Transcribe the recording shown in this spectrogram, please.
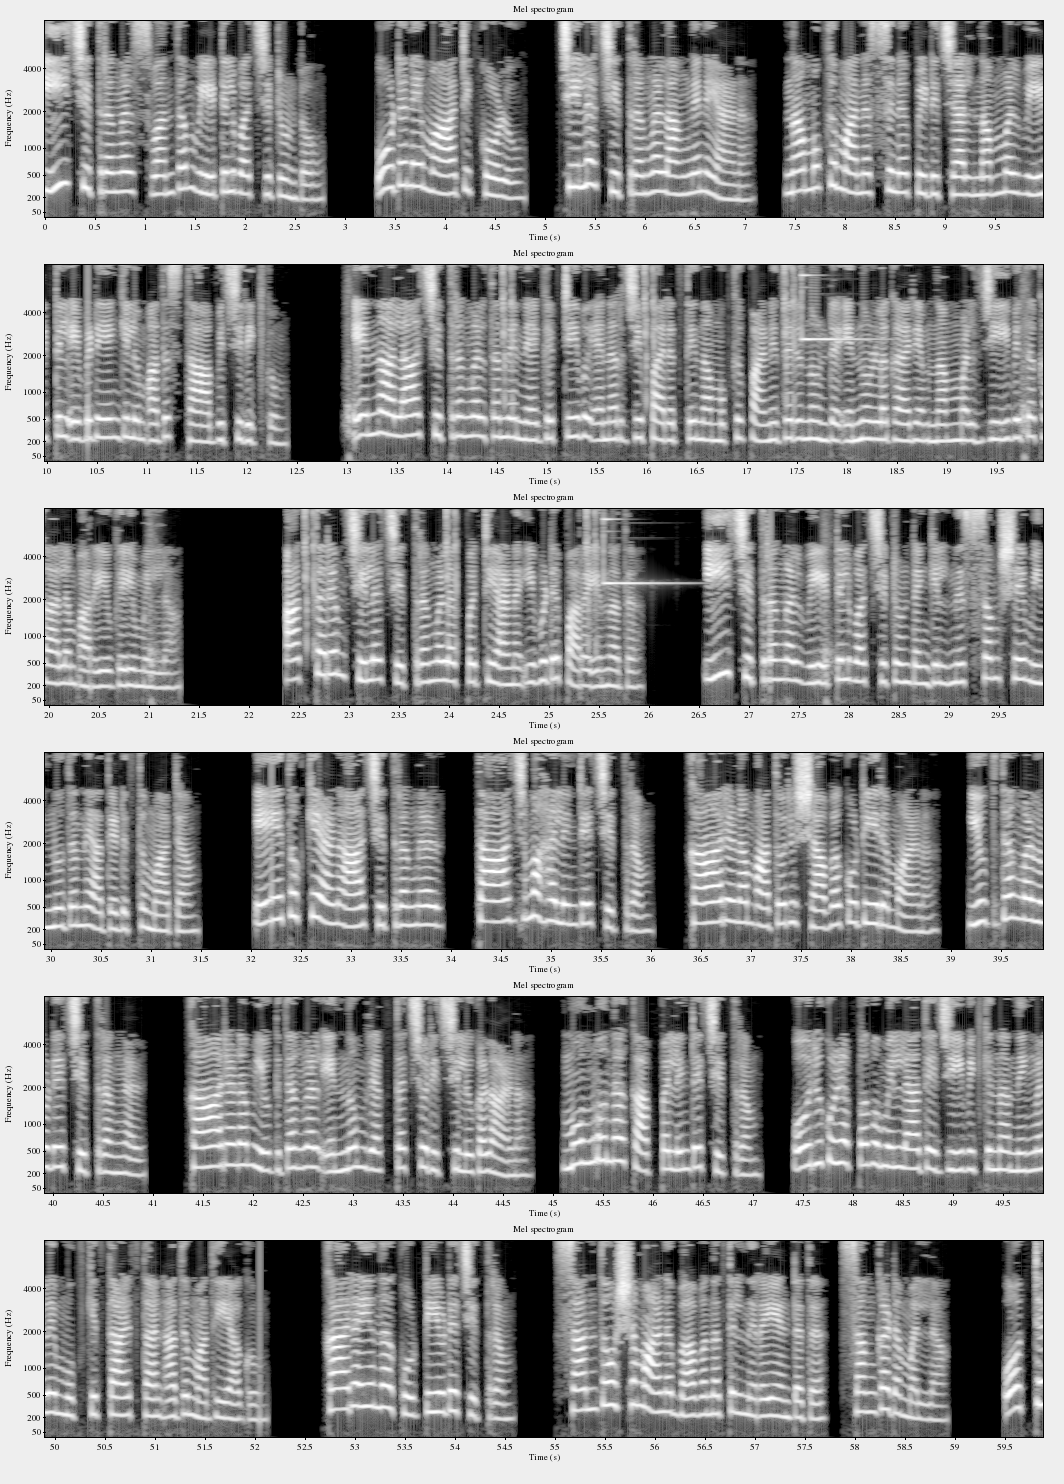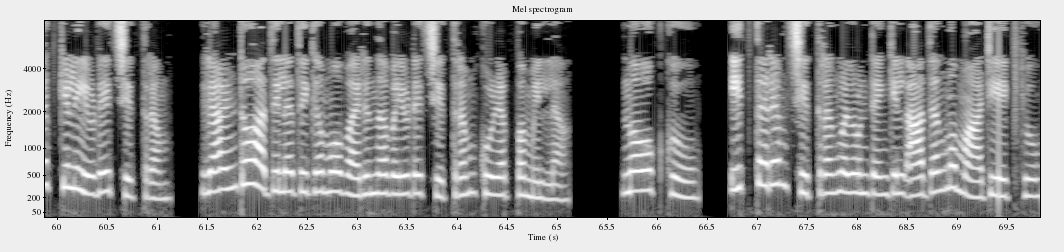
ഈ ചിത്രങ്ങൾ സ്വന്തം വീട്ടിൽ വച്ചിട്ടുണ്ടോ? ഉടനെ മാറ്റിക്കോളൂ. ചില ചിത്രങ്ങൾ അങ്ങനെയാണ്. നമുക്ക് മനസ്സിന് പിടിച്ചാൽ നമ്മൾ വീട്ടിൽ എവിടെയെങ്കിലും അത് സ്ഥാപിച്ചിരിക്കും. എന്നാൽ ആ ചിത്രങ്ങൾ തന്നെ നെഗറ്റീവ് എനർജി പരത്തി നമുക്ക് പണിതരുന്നുണ്ട് എന്നുള്ള കാര്യം നമ്മൾ ജീവിതകാലം അറിയുകയുമില്ല. അത്തരം ചില ചിത്രങ്ങളെപ്പറ്റിയാണ് ഇവിടെ പറയുന്നത്. ഈ ചിത്രങ്ങൾ വീട്ടിൽ വച്ചിട്ടുണ്ടെങ്കിൽ നിസ്സംശയം ഇന്നു തന്നെ അതെടുത്തു മാറ്റാം. ഏതൊക്കെയാണ് ആ ചിത്രങ്ങൾ? താജ്മഹലിന്റെ ചിത്രം. കാരണം അതൊരു ശവകുടീരമാണ്. യുദ്ധങ്ങളുടെ ചിത്രങ്ങൾ. കാരണം യുദ്ധങ്ങൾ എന്നും രക്തച്ചൊരിച്ചിലുകളാണ്. മുങ്ങുന്ന കപ്പലിന്റെ ചിത്രം. ഒരു കുഴപ്പവുമില്ലാതെ ജീവിക്കുന്ന നിങ്ങളെ മുക്കിത്താഴ്ത്താൻ അത് മതിയാകും. കരയുന്ന കുട്ടിയുടെ ചിത്രം. സന്തോഷമാണ് ഭവനത്തിൽ നിറയേണ്ടത് സങ്കടമല്ല. ഒറ്റക്കിളിയുടെ ചിത്രം. രണ്ടോ അതിലധികമോ വരുന്നവയുടെ ചിത്രം കുഴപ്പമില്ല. നോക്കൂ. ഇത്തരം ചിത്രങ്ങളുണ്ടെങ്കിൽ അതങ്ങ് മാറ്റിയേക്കൂ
